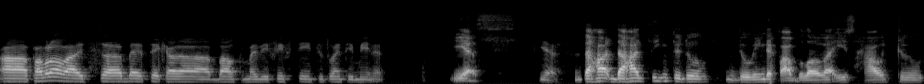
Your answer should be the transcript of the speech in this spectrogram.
Uh, pavlova, it's uh, may take uh, about maybe 15 to 20 minutes. yes. Yes. The hard, the hard thing to do doing the pavlova is how to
